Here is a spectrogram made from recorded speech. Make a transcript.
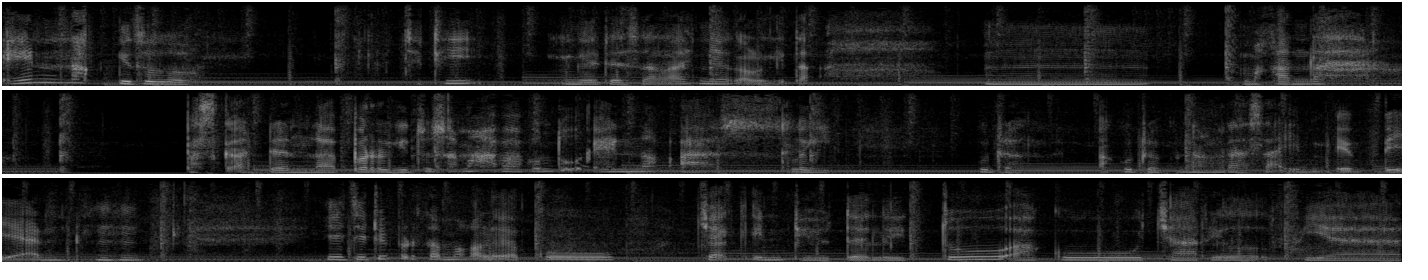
enak gitu loh jadi nggak ada salahnya kalau kita hmm, makanlah pas keadaan lapar gitu sama apa pun tuh enak asli. Udah aku udah pernah ngerasain etian ya jadi pertama kali aku check in di hotel itu aku cari via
